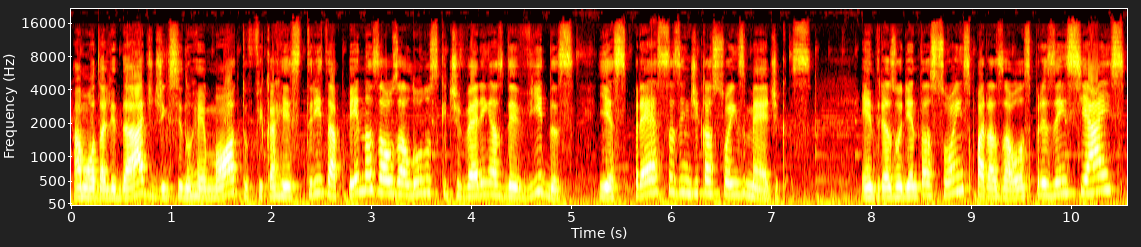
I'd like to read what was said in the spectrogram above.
A modalidade de ensino remoto fica restrita apenas aos alunos que tiverem as devidas e expressas indicações médicas. Entre as orientações para as aulas presenciais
